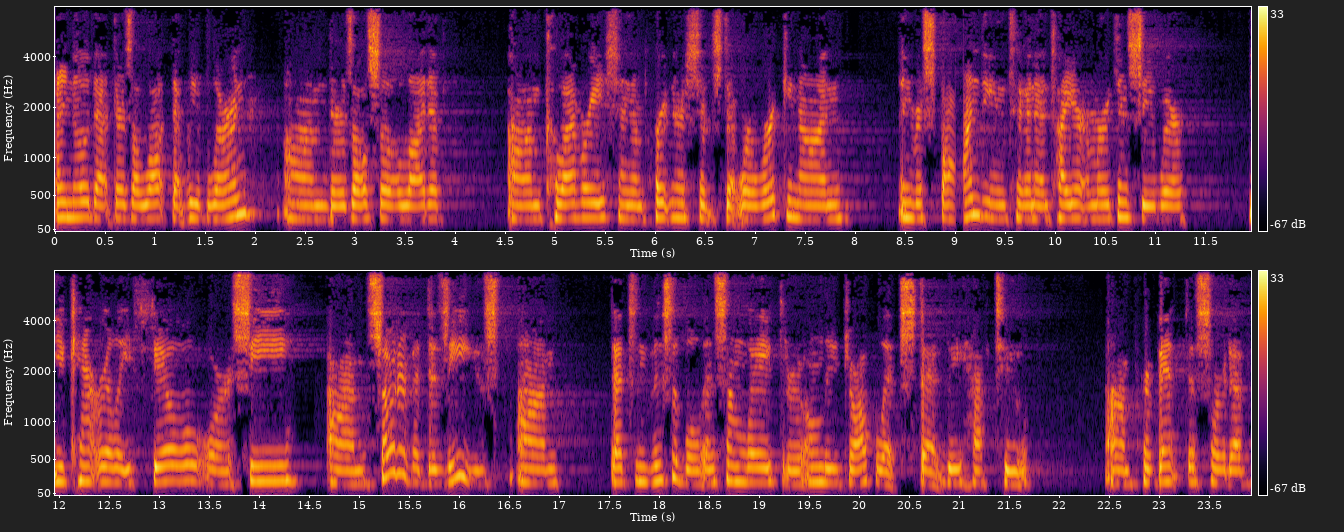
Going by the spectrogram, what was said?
I know that there's a lot that we've learned. Um, there's also a lot of um, collaboration and partnerships that we're working on in responding to an entire emergency where you can't really feel or see um, sort of a disease. Um, that's invisible in some way through only droplets that we have to um, prevent this sort of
